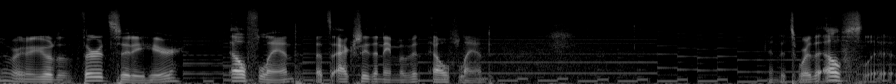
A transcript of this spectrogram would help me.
We're going to go to the third city here. Elfland. That's actually the name of it. Elfland. And it's where the elves live.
